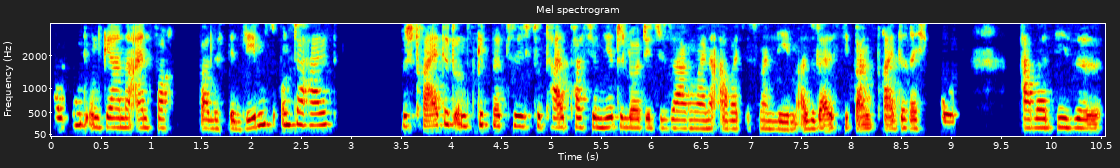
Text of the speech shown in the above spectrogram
gut und gerne einfach, weil es den Lebensunterhalt bestreitet. Und es gibt natürlich total passionierte Leute, die sagen, meine Arbeit ist mein Leben. Also da ist die Bandbreite recht groß. Aber diese,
